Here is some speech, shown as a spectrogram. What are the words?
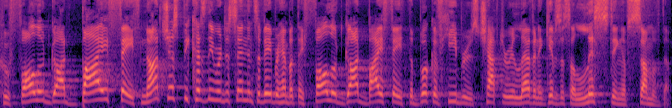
who followed God by faith, not just because they were descendants of Abraham, but they followed God by faith. The book of Hebrews, chapter 11, it gives us a listing of some of them.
